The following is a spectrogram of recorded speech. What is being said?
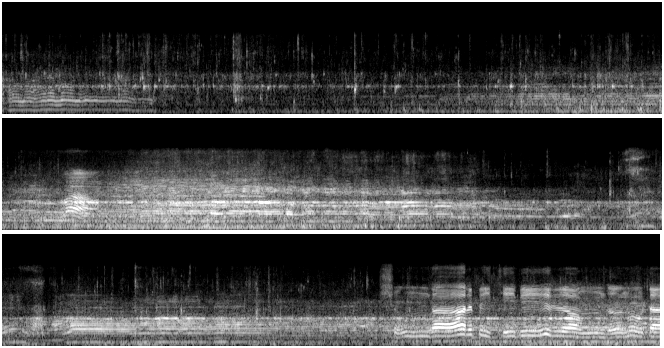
আমার মনে Wow. সুন্দর পৃথিবীর রংধনুটা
